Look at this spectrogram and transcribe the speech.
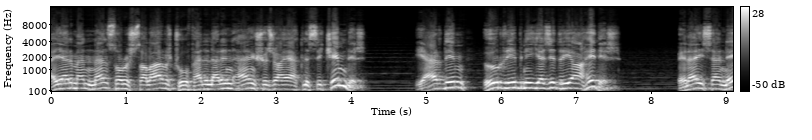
Əgər məndən soruşsalar, küfəlilərin ən şücayətlisi kimdir? Deyərdim, Hürr ibn Yezid riyahidir. Belə isə nə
